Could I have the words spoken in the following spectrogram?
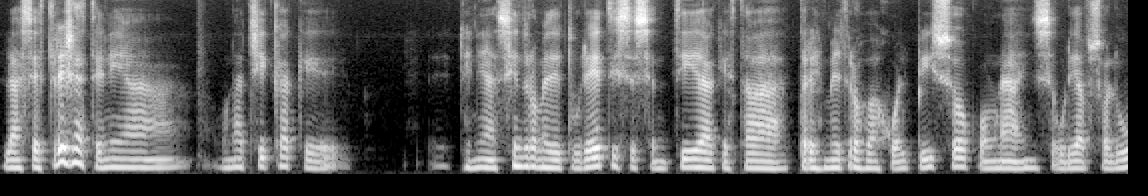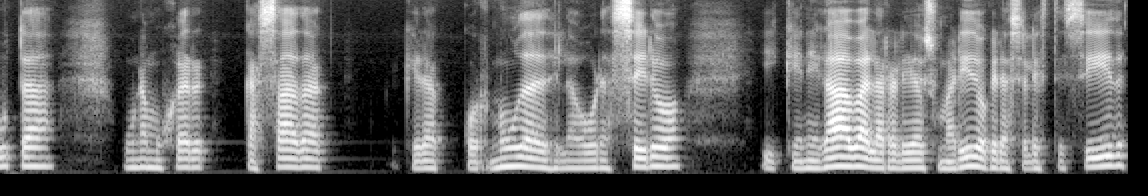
las estrellas tenía una chica que tenía síndrome de Tourette y se sentía que estaba tres metros bajo el piso con una inseguridad absoluta. Una mujer casada que era cornuda desde la hora cero y que negaba la realidad de su marido, que era Celeste Cid.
